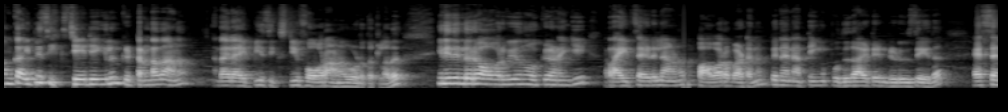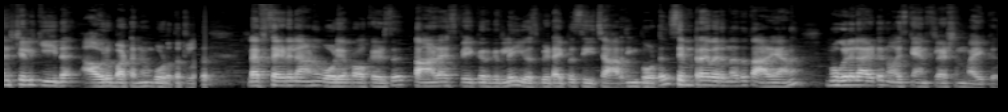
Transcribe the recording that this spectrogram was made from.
നമുക്ക് ഐ പി സിക്സ്റ്റി എയ്റ്റെങ്കിലും കിട്ടേണ്ടതാണ്. എന്തായാലും ഐ പി സിക്സ്റ്റി ഫോർ ആണ് കൊടുത്തിട്ടുള്ളത്. ഇനി ഇതിന്റെ ഒരു ഓവർവ്യൂ നോക്കുകയാണെങ്കിൽ റൈറ്റ് സൈഡിലാണ് പവർ ബട്ടണും പിന്നെ നത്തിങ് പുതുതായിട്ട് ഇൻട്രൊഡ്യൂസ് ചെയ്ത് എസെൻഷ്യൽ കീയുടെ ആ ഒരു ബട്ടണും കൊടുത്തിട്ടുള്ളത്. ലെഫ്റ്റ് സൈഡിലാണ് വോളിയം റോക്കേഴ്സ് താഴെ speaker grill U S B type C charging port SIM tray വരുന്നത് താഴെയാണ് മുകളിലായിട്ട് noise cancellation mic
